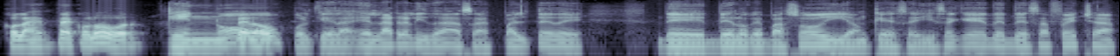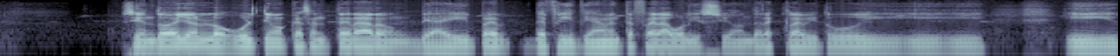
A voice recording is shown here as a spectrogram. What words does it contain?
con la gente de color. Que no, Pero- porque la- es la realidad, o sea, es parte de, de, de lo que pasó y aunque se dice que desde esa fecha, siendo ellos los últimos que se enteraron, de ahí pues definitivamente fue la abolición de la esclavitud y, y- y- y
